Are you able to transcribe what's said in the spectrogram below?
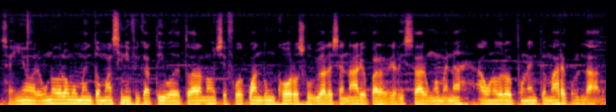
Señores, uno de los momentos más significativos de toda la noche fue cuando un coro subió al escenario para realizar un homenaje a uno de los oponentes más recordados,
